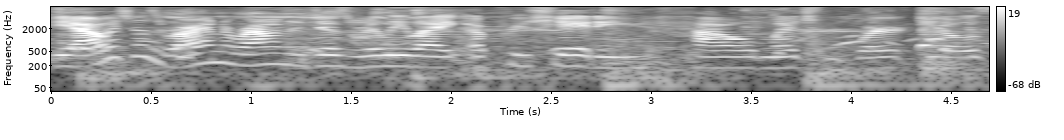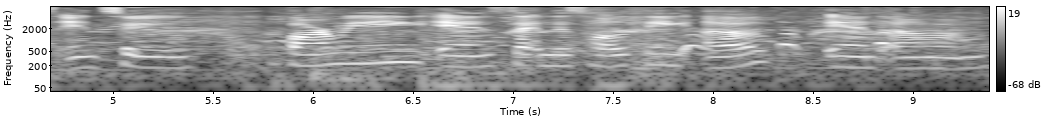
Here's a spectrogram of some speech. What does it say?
yeah, I was just riding around and just really like appreciating how much work goes into farming and setting this whole thing up. And um,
